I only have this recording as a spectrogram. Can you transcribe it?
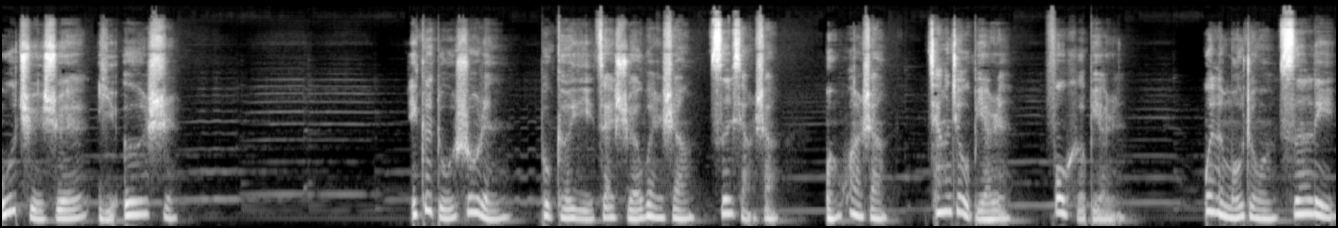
吾取学以阿世。”一个读书人不可以在学问上、思想上、文化上将就别人，附和别人。为了某种私利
